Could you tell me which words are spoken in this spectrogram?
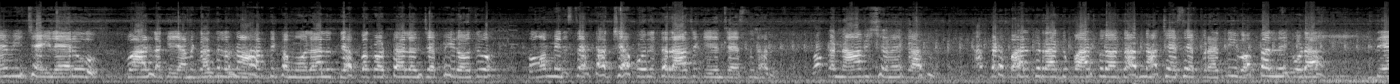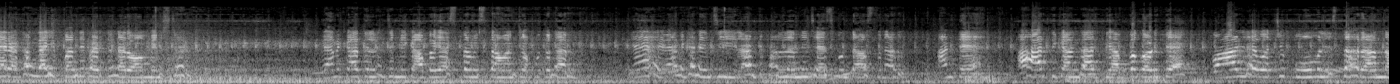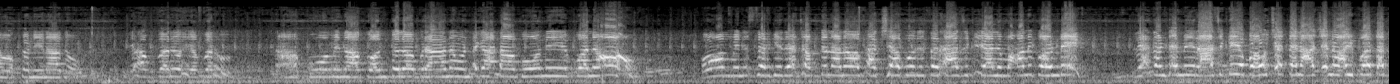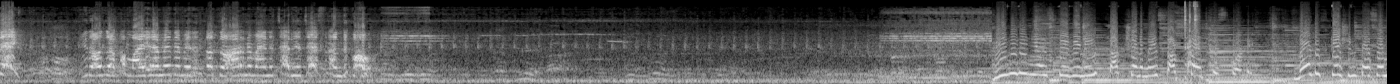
ఏమీ చేయలేరు. వాళ్ళకి వెనకతలు ఉన్న ఆర్థిక మూలాలు దెబ్బ కొట్టాలని చెప్పి ఈరోజు రోజు హోమ్ మినిస్టర్ కక్షాపూరిత రాజకీయం చేస్తున్నారు. ఒక నా విషయమే కాదు. అక్కడ పార్కు రాగ్ పార్కులో ధర్నా చేసే ప్రతి ఒక్కరిని కూడా ఇదే రకంగా ఇబ్బంది పెడుతున్నారు హోమ్ మినిస్టర్ వెనకాతల నుంచి మీకు అభయస్తం ఇస్తామని చెప్తున్నారు ఏ వెనక నుంచి ఇలాంటి పనులన్నీ చేసుకుంటూ వస్తున్నారు. అంటే ఆర్థికంగా దెబ్బ కొడితే వాళ్ళే వచ్చి భూములు ఇస్తారా అన్న ఒక్క నినాదం. ఎవ్వరు ఎవ్వరు నా భూమి నా గొంతులో ప్రాణం ఉండగా నా భూమి ఇవ్వను. హోమ్ మినిస్టర్కి ఇదే చెప్తున్నాను. కక్షాపూరిత రాజకీయాలు మానుకోండి. లేదంటే మీ రాజకీయ భవిష్యత్తు నాశనం అయిపోతుంది. ఈ రోజు ఒక మహిళ మీద మీరు ఇంత దారుణమైన చర్య చేసినందుకు. న్యూస్ టీవీని తక్షణమే సబ్స్క్రైబ్ చేసుకోండి. నోటిఫికేషన్ కోసం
